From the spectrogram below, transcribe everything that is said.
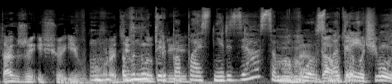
Также еще и в городе. Внутрь внутри... попасть нельзя самого угу. смотреть. Да, вот почему,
